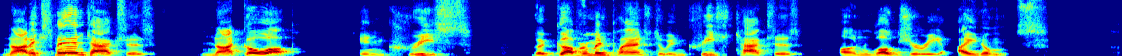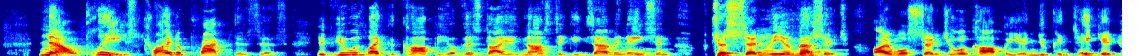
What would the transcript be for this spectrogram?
not expand taxes, not go up, increase. The government plans to increase taxes on luxury items. Now, please try to practice this. If you would like a copy of this diagnostic examination, just send me a message. I will send you a copy and you can take it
